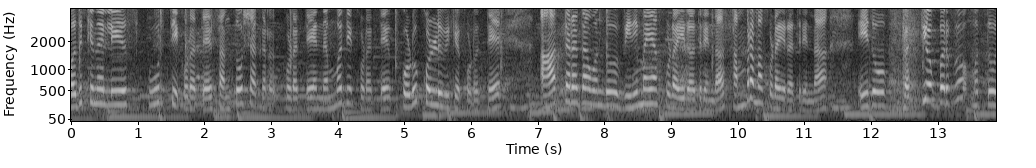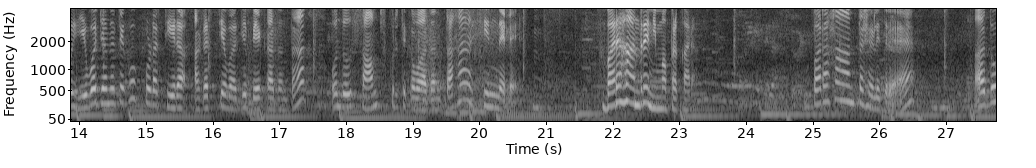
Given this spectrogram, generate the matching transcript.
ಬದುಕಿನಲ್ಲಿ ಸ್ಫೂರ್ತಿ ಕೊಡುತ್ತೆ, ಸಂತೋಷ ಕೊಡುತ್ತೆ, ನೆಮ್ಮದಿ ಕೊಡುತ್ತೆ, ಕೊಡುಕೊಳ್ಳುವಿಕೆ ಕೊಡುತ್ತೆ. ಆ ಥರದ ಒಂದು ವಿನಿಮಯ ಕೂಡ ಇರೋದರಿಂದ, ಸಂಭ್ರಮ ಕೂಡ ಇರೋದ್ರಿಂದ ಇದು ಪ್ರತಿಯೊಬ್ಬರಿಗೂ ಮತ್ತು ಯುವ ಜನತೆಗೂ ಕೂಡ ತೀರ ಅಗತ್ಯವಾಗಿ ಬೇಕಾದಂತಹ ಒಂದು ಸಾಂಸ್ಕೃತಿಕವಾದಂತಹ ಹಿನ್ನೆಲೆ. ಬರಹ ಅಂದರೆ ನಿಮ್ಮ ಪ್ರಕಾರ? ಬರಹ ಅಂತ ಹೇಳಿದರೆ ಅದು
